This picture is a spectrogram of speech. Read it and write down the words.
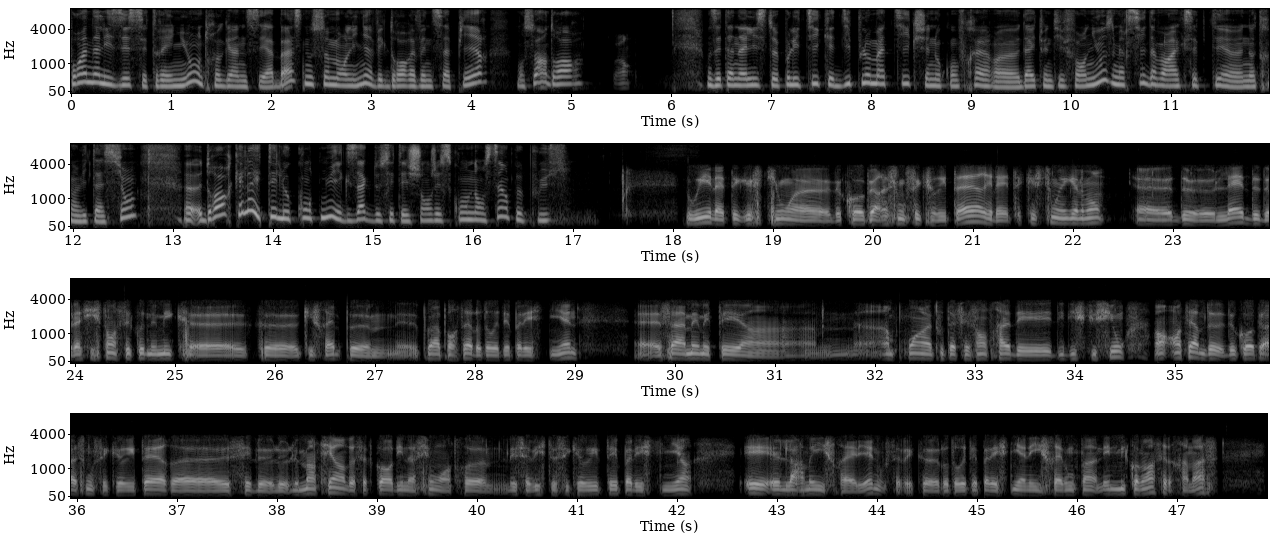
Pour analyser cette réunion entre Gantz et Abbas, nous sommes en ligne avec Dror Even Sapir. Bonsoir Dror. Vous êtes analyste politique et diplomatique chez nos confrères euh, d'i24 News. Merci d'avoir accepté euh, notre invitation. Euh, Dror, quel a été le contenu exact de cet échange? Est-ce qu'on en sait un peu plus? Oui, il a été question de coopération sécuritaire. Il a été question également de l'aide, de l'assistance économique qu'Israël peut, peut apporter à l'autorité palestinienne ça a même été un, point tout à fait central des, discussions. En, termes de, coopération sécuritaire, euh, c'est le, maintien de cette coordination entre les services de sécurité palestiniens et l'armée israélienne. Vous savez que l'autorité palestinienne et Israël ont un ennemi commun, c'est le Hamas.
